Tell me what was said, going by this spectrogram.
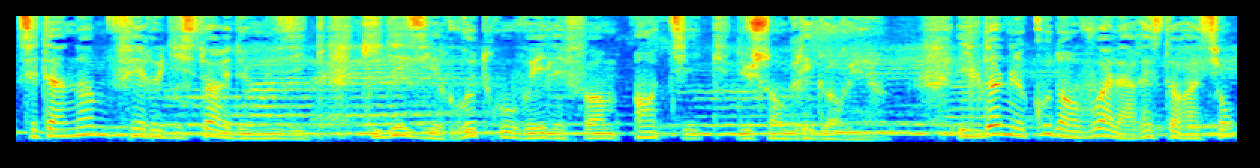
C'est un homme féru d'histoire et de musique qui désire retrouver les formes antiques du chant grégorien. Il donne le coup d'envoi à la restauration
